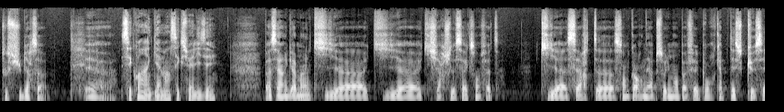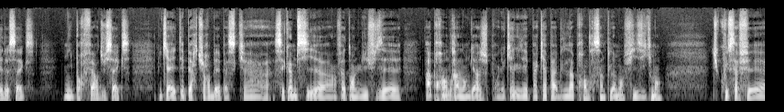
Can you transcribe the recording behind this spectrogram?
tous subir ça. Euh, C'est quoi un gamin sexualisé? Bah, c'est un gamin qui, euh, qui, euh, qui cherche le sexe, en fait. Qui, certes, son corps n'est absolument pas fait pour capter ce que c'est le sexe, ni pour faire du sexe, mais qui a été perturbé parce que c'est comme si, en fait, on lui faisait apprendre un langage pour lequel il n'est pas capable de l'apprendre, simplement, physiquement. Du coup, ça fait,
